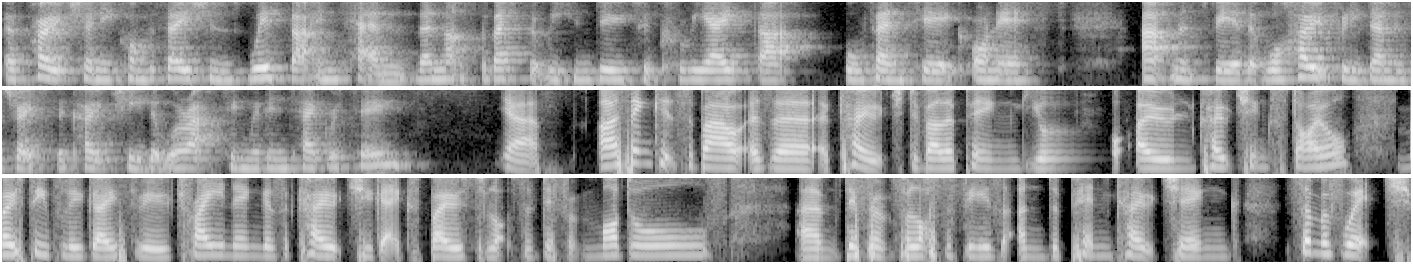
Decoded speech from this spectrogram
approach any conversations with that intent, then that's the best that we can do to create that authentic, honest atmosphere that will hopefully demonstrate to the coachee that we're acting with integrity. Yeah, I think it's about as a, a coach developing your own coaching style. Most people who go through training as a coach, you get exposed to lots of different models um, different philosophies that underpin coaching, some of which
